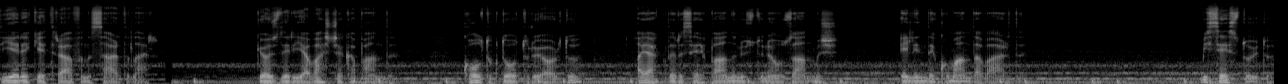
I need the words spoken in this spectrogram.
diyerek etrafını sardılar. Gözleri yavaşça kapandı. Koltukta oturuyordu, ayakları sehpanın üstüne uzanmış, elinde kumanda vardı. Bir ses duydu.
